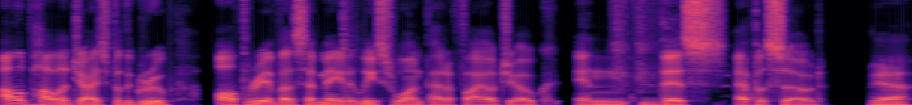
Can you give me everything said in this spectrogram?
I'll apologize for the group. All three of us have made at least one pedophile joke in this episode. Yeah.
